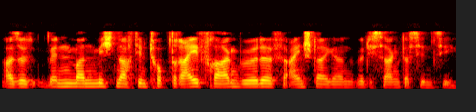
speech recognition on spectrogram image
Also wenn man mich nach den Top 3 fragen würde für Einsteigern, würde ich sagen, das sind sie.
